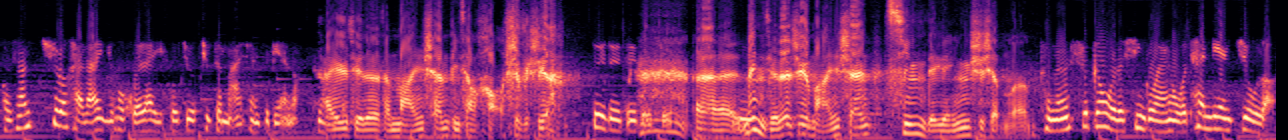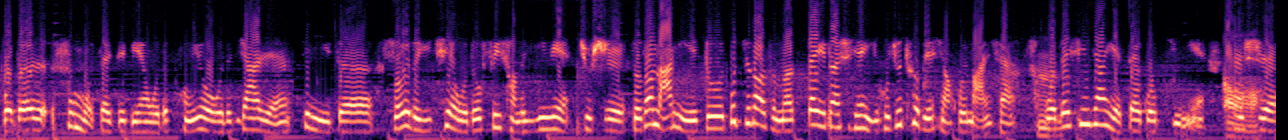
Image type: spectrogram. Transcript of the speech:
好像去了海南以后回来以后就就在马鞍山这边了。还是觉得咱马鞍山比较好，是不是？对对对对对。呃，那你觉得这个马鞍山吸引你的原因是什么？可能是跟我的性格有关，我太念旧了。我的父母在这边，我的朋友，我的家人，这里的所有的一切我都非常的依恋。就是走到哪里都不知道怎么待一段时间以后就特别想回马鞍山。我在新疆也待过几年，但是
